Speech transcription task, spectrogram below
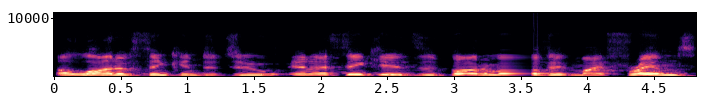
a lot of thinking to do, and I think at the bottom of it, my friends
